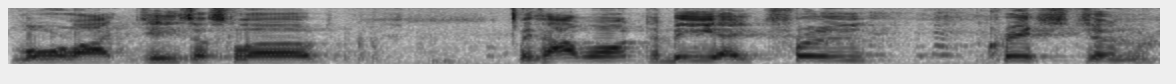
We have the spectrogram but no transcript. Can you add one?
more like Jesus loved. If I want to be a true Christian,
